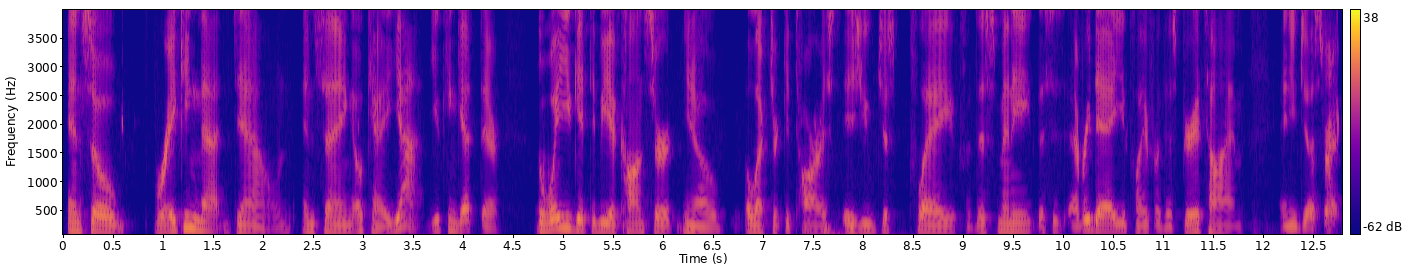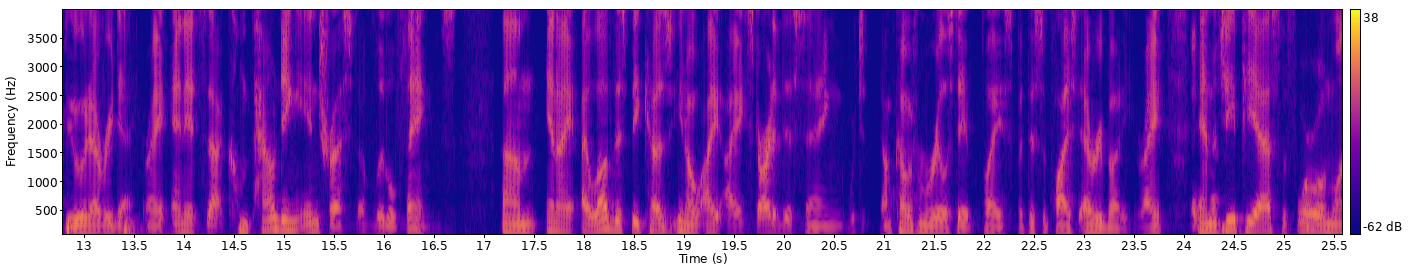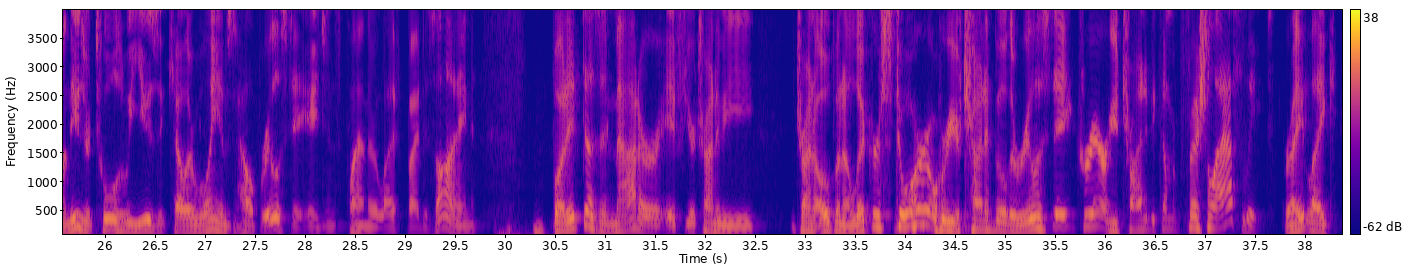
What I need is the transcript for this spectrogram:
And so breaking that down and saying, okay, yeah, you can get there. The way you get to be a concert, you know, electric guitarist is you just play for this many this is every day you play for this period of time and you just right. do it every day right and it's that compounding interest of little things um, and I, I love this because you know I, I started this saying which i'm coming from a real estate place but this applies to everybody right That's and right. the gps the 411 these are tools we use at keller williams to help real estate agents plan their life by design but it doesn't matter if you're trying to be trying to open a liquor store or you're trying to build a real estate career or you're trying to become a professional athlete, right? Like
